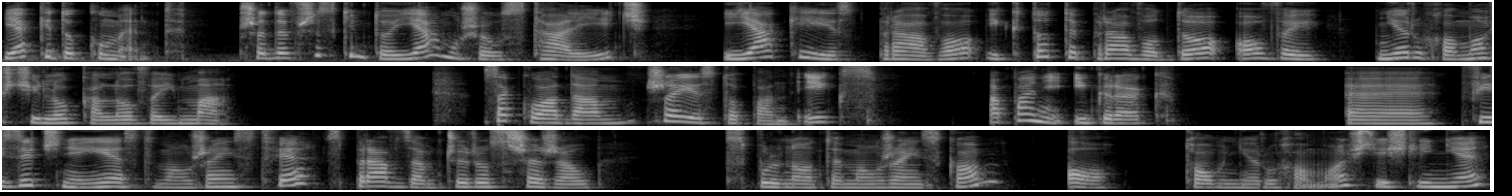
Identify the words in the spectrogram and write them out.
Jakie dokumenty? Przede wszystkim to ja muszę ustalić, jakie jest prawo i kto te prawo do owej nieruchomości lokalowej ma. Zakładam, że jest to pan X, a pani Y e, fizycznie jest w małżeństwie. Sprawdzam, czy rozszerzał wspólnotę małżeńską o tą nieruchomość. Jeśli nie,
